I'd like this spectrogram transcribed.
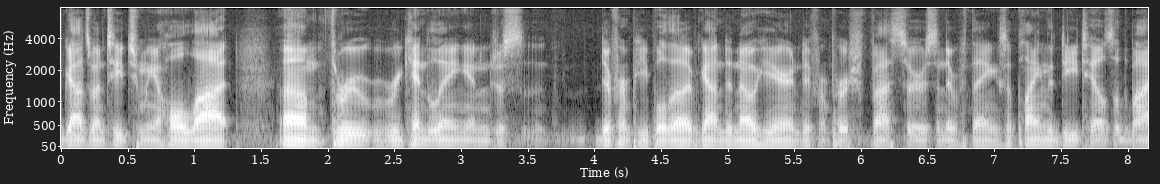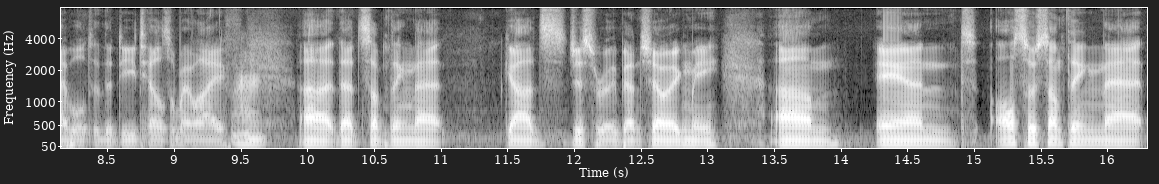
God's been teaching me a whole lot um, through rekindling and just different people that I've gotten to know here and different professors and different things, applying the details of the Bible to the details of my life. Right. Uh, that's something that God's just really been showing me. Um, and also something that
